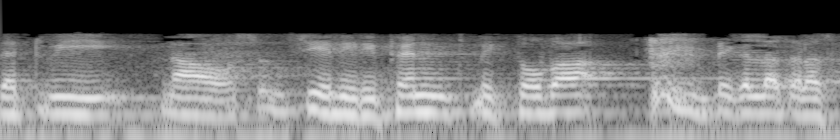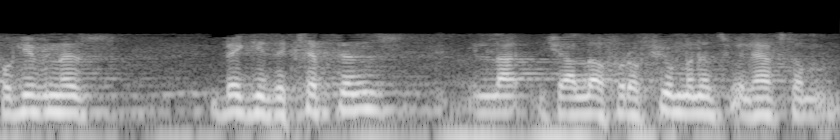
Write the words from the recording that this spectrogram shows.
that we now sincerely repent, make tawbah, beg Allah Ta'ala's forgiveness, beg His acceptance. Inshallah for a few minutes we'll have some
